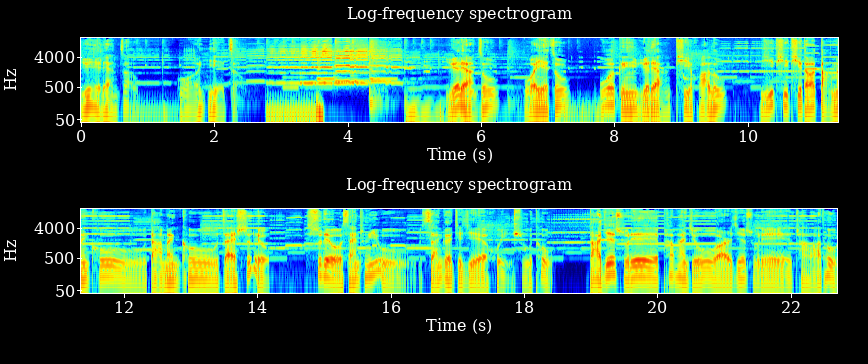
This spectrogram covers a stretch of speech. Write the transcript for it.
《月亮走，我也走》。月亮走，我也走，我跟月亮提花篓。一提提到大门口，大门口栽石榴，石榴三层油，三个姐姐会梳头，大姐梳的盘盘揪，二姐梳的插花头，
